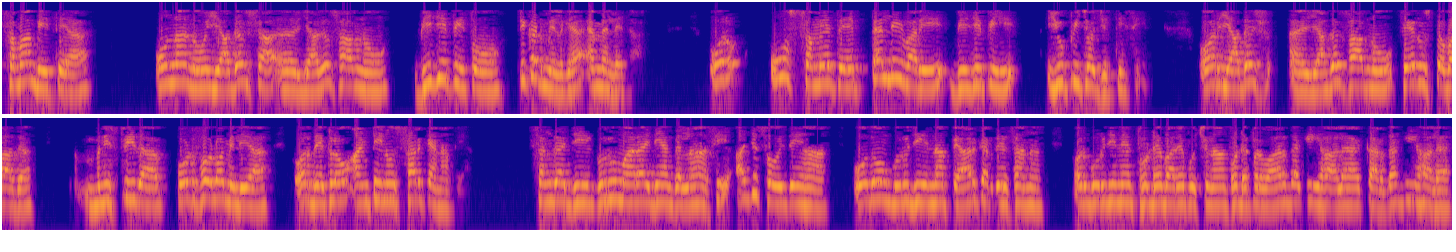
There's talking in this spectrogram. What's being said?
ਸਮਾਂ ਬੀਤਿਆ ਉਹਨਾਂ ਨੂੰ ਯਾਦਵ ਯਾਦਵ ਸਾਹਿਬ ਨੂੰ ਬੀਜੇਪੀ ਤੋਂ ਟਿਕਟ ਮਿਲ ਗਿਆ ਐਮਐਲਏ ਦਾ ਔਰ ਉਸ ਸਮੇਂ ਤੇ ਪਹਿਲੀ ਵਾਰੀ ਬੀਜੇਪੀ ਯੂਪੀ ਚੋਂ ਜਿੱਤੀ ਸੀ। ਔਰ ਯਾਦਵ ਯਾਦਵ ਸਾਹਿਬ ਨੂੰ ਫਿਰ ਉਸ ਤੋਂ ਬਾਅਦ ਮਿਨਿਸਟਰੀ ਦਾ ਪੋਰਟਫੋਲੀਓ ਮਿਲਿਆ ਔਰ ਦੇਖ ਲਓ ਆਂਟੀ ਨੂੰ ਸਰ ਕਹਿਣਾ ਪਿਆ। ਸੰਗਤ ਜੀ, ਗੁਰੂ ਮਹਾਰਾਜ ਦੀਆਂ ਗੱਲਾਂ ਅਸੀਂ ਅੱਜ ਸੋਚਦੇ ਹਾਂ, ਉਦੋਂ ਗੁਰੂ ਜੀ ਇੰਨਾ ਪਿਆਰ ਕਰਦੇ ਸਨ ਔਰ ਗੁਰੂ ਜੀ ਨੇ ਤੁਹਾਡੇ ਬਾਰੇ ਪੁੱਛਣਾ, ਤੁਹਾਡੇ ਪਰਿਵਾਰ ਦਾ ਕੀ ਹਾਲ ਹੈ, ਘਰ ਦਾ ਕੀ ਹਾਲ ਹੈ।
